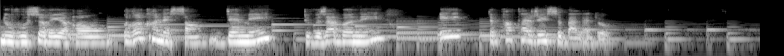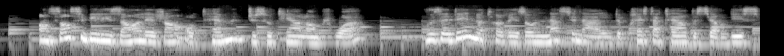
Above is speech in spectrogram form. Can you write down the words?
Nous vous serions reconnaissants d'aimer, de vous abonner et de partager ce balado. En sensibilisant les gens au thème du soutien à l'emploi, vous aidez notre réseau national de prestataires de services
